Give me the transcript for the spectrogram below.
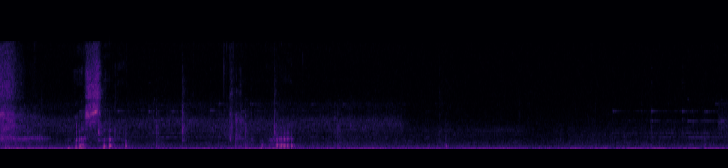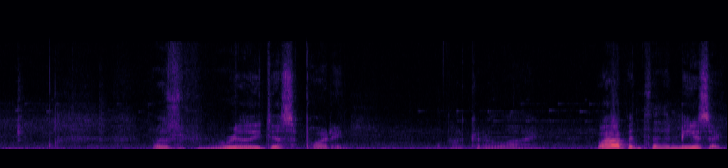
Mess that up. Alright. That was really disappointing. Not gonna lie. What happened to the music?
